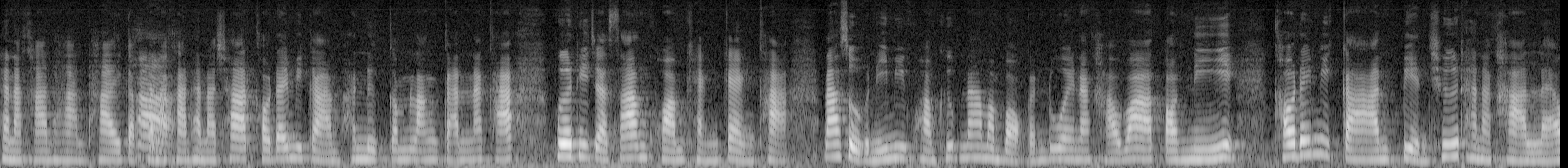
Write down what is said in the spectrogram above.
ธนาคารทหารไทยกับค่ะธนาคารธนาชาติเขาได้มีการผนึกกำลังกันนะคะ เพื่อที่จะสร้างความแข็งแกร่งค่ะ ล่าสุดวันนี้มีความคืบหน้ามาบอกกันด้วยนะคะ ว่าตอนนี้เขาได้มีการเปลี่ยนชื่อธนาคารแล้ว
